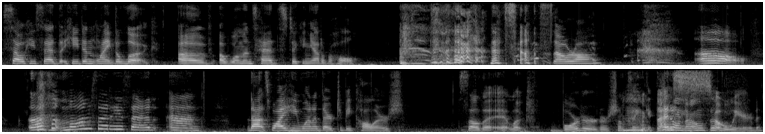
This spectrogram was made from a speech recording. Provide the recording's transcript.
so he said that he didn't like the look of a woman's head sticking out of a hole. that sounds so wrong. Oh. That's what mom said he said and that's why he wanted there to be collars so that it looked bordered or something. I don't know. So weird.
